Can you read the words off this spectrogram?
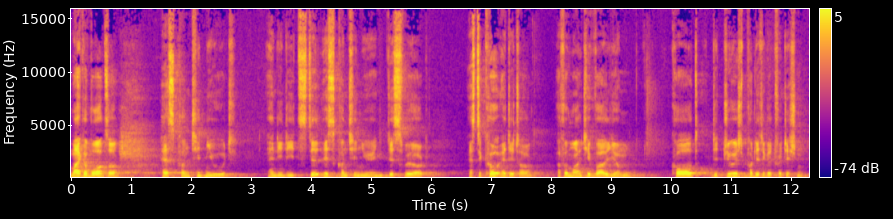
Michael Walzer has continued, and indeed still is continuing, this work as the co editor of a multi volume called The Jewish Political Tradition,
